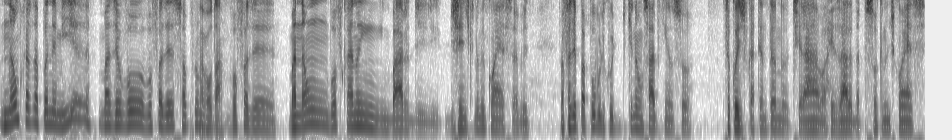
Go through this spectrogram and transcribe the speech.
Não por causa da pandemia, mas eu vou, vou fazer só pro. Vai voltar. Vou fazer. Mas não vou ficar no, em bar de, de gente que não me conhece, sabe? Pra fazer pra público que não sabe quem eu sou. Essa coisa de ficar tentando tirar a risada da pessoa que não te conhece.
